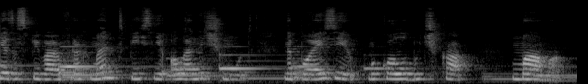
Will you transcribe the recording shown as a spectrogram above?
я заспіваю фрагмент пісні Олени Чмут на поезію Миколи Бучка Мама.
